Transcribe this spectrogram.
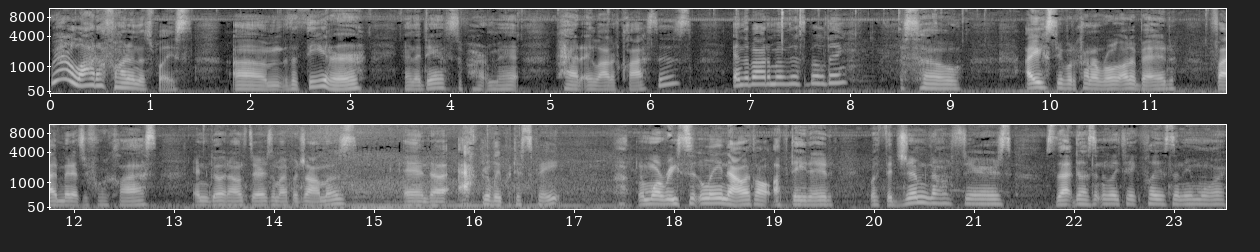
We had a lot of fun in this place. Um, the theater and the dance department had a lot of classes in the bottom of this building. So I used to be able to kind of roll out of bed five minutes before class and go downstairs in my pajamas and uh, actively participate. And more recently, now it's all updated with the gym downstairs, so that doesn't really take place anymore.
